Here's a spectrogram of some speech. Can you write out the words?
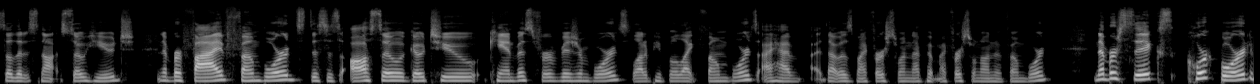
so that it's not so huge. Number five, foam boards. This is also a go to canvas for vision boards. A lot of people like foam boards. I have, that was my first one. I put my first one on a foam board. Number six, cork board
